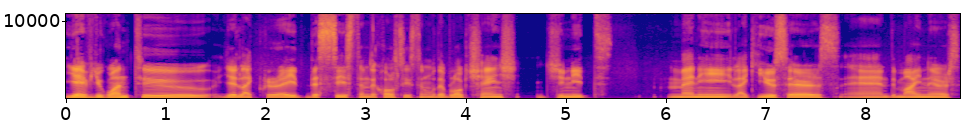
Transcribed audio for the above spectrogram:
Yeah, if you want to yeah like create the system, the whole system of the blockchain, you need many like users and the miners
